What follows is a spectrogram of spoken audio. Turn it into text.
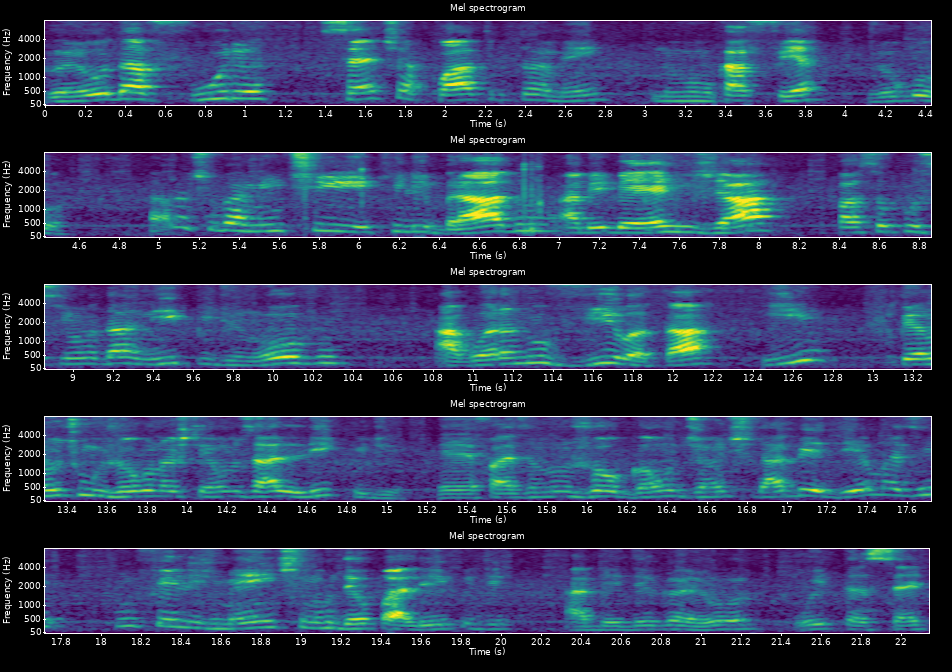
ganhou da Fúria 7 a 4 também no Café. Jogo relativamente equilibrado. A BBR já passou por cima da NIP de novo. Agora no Vila, tá? E penúltimo jogo nós temos a Liquid é, fazendo um jogão diante da BD, mas infelizmente não deu para Liquid. A BD ganhou 8 a 7,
